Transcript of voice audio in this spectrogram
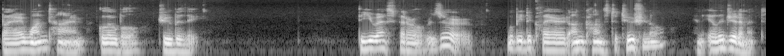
by a one time global jubilee. The U.S. Federal Reserve will be declared unconstitutional and illegitimate,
